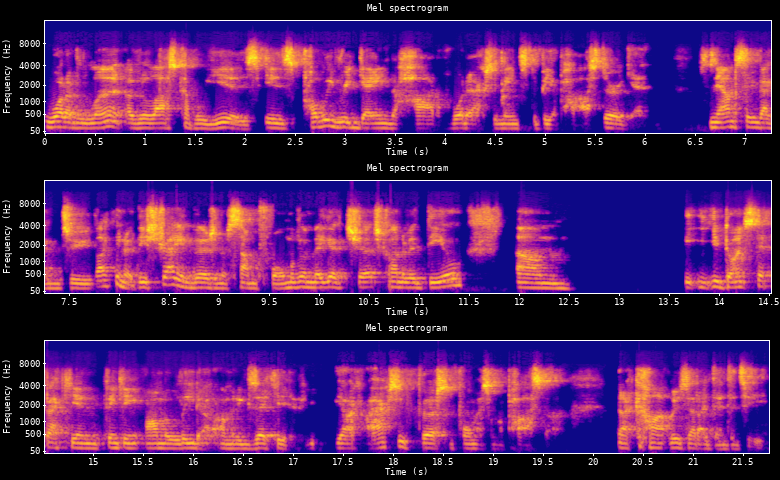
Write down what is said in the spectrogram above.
what I've learned over the last couple of years is probably regaining the heart of what it actually means to be a pastor again. So now I'm sitting back into like, you know, the Australian version of some form of a mega church kind of a deal. Um, you don't step back in thinking I'm a leader, I'm an executive. Yeah, I actually first and foremost I'm a pastor, and I can't lose that identity.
